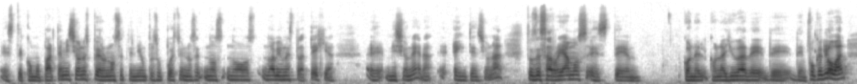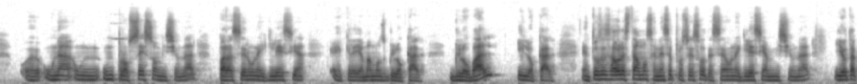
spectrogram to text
este, como parte de misiones, pero no se tenía un presupuesto y no, no, no, no había una estrategia eh, misionera e, e, intencional. Entonces desarrollamos este, con, el, con la ayuda de, de, Enfoque Global eh, una, un, un proceso misional para hacer una iglesia eh, que le llamamos global, global y local. Entonces ahora estamos en ese proceso de ser una iglesia misional y otra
